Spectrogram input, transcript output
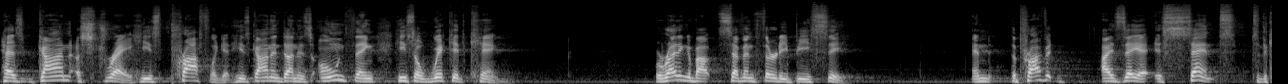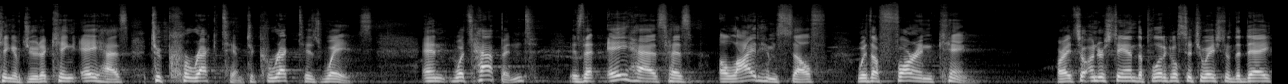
has gone astray. He's profligate. He's gone and done his own thing. He's a wicked king. We're writing about 730 BC. And the prophet Isaiah is sent to the king of Judah, King Ahaz, to correct him, to correct his ways. And what's happened is that Ahaz has allied himself with a foreign king. All right, so understand the political situation of the day.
